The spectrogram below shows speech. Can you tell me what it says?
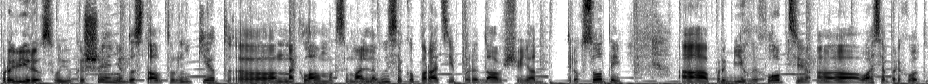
провірив свою кишеню, достав турнікет, е, наклав максимально високо, по рації передав, що я 300-й. Прибігли хлопці, Вася приход,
